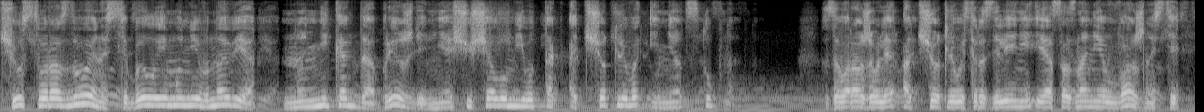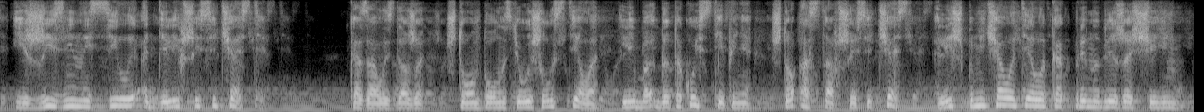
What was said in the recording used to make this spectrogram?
Чувство раздвоенности было ему не в нове, но никогда прежде не ощущал он его так отчетливо и неотступно. Завораживали отчетливость разделения и осознание важности и жизненной силы отделившейся части – Казалось даже, что он полностью вышел из тела, либо до такой степени, что оставшаяся часть лишь помечала тело как принадлежащее ему.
